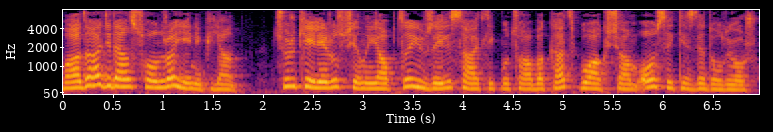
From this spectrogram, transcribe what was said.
Bağdadi'den sonra yeni plan. Türkiye ile Rusya'nın yaptığı 150 saatlik mutabakat bu akşam 18'de doluyor.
